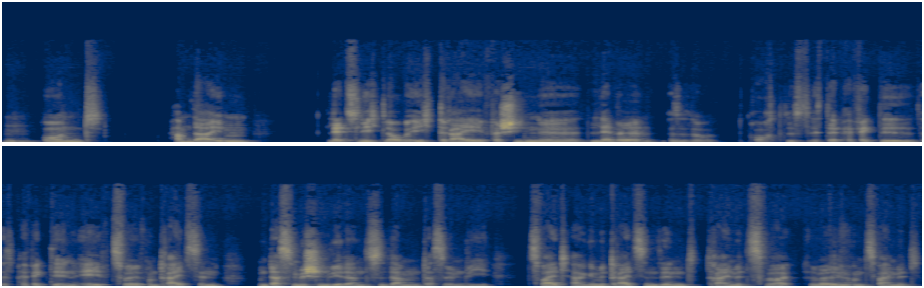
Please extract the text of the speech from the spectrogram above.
Mhm. und haben da eben letztlich, glaube ich, drei verschiedene Level. Also so braucht das ist der perfekte, das perfekte in 11, 12 und 13. Und das mischen wir dann zusammen, dass irgendwie zwei Tage mit 13 sind, drei mit 12 Ja. und zwei mit,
